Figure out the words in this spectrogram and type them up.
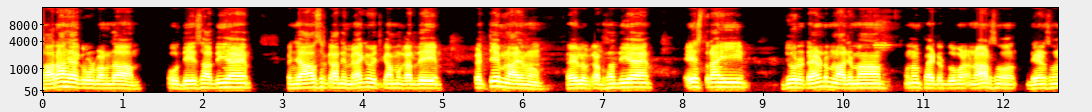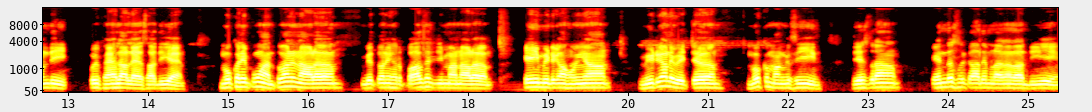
18000 ਕਰੋੜ ਬਣਦਾ, ਉਹ ਦੇ ਸਕਦੀ ਹੈ। ਪੰਜਾਬ ਸਰਕਾਰ ਦੇ ਮਹਿਕਮੇ ਵਿੱਚ ਕੰਮ ਕਰਦੇ ਕੱਚੇ ਮੁਲਾਜ਼ਮ ਰੈਗੂਲਰ ਕਰ ਸਕਦੀ ਹੈ। ਇਸ ਤਰ੍ਹਾਂ ਹੀ ਜੋ ਰਿਟਾਇਰਡ ਮੁਲਾਜ਼ਮਾਂ ਉਹਨਾਂ ਨੂੰ ਫੈਕਟਰ 259 ਸੌ ਦੇਣ ਸੰਬੰਧੀ ਕੋਈ ਫੈਸਲਾ ਲੈ ਸਕਦੀ ਹੈ। ਮੁੱਖ ਨੇ ਭਗਵੰਤ ਦੇ ਨਾਲ ਬੇਤੋਂ ਹਰਪਾਲ ਸਿੰਘ ਚੀਮਾ ਨਾਲ ਕਈ ਮੀਟਿੰਗਾਂ ਹੋਈਆਂ। ਮੀਟਿੰਗਾਂ ਦੇ ਵਿੱਚ ਮੁੱਖ ਮੰਗ ਸੀ ਜਿਸ ਤਰ੍ਹਾਂ ਕੇਂਦਰ ਸਰਕਾਰ ਦੇ ਮੁਲਾਜ਼ਮਾਂ ਦਾ ਡੀਏ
